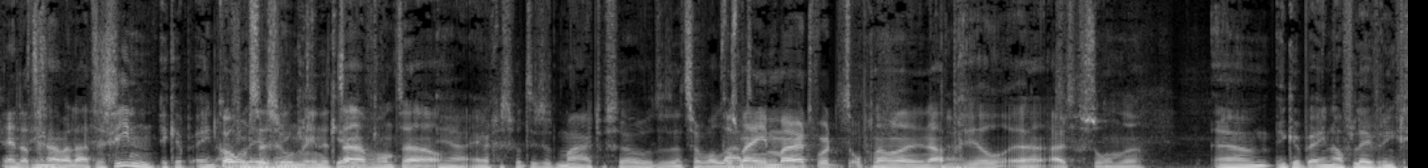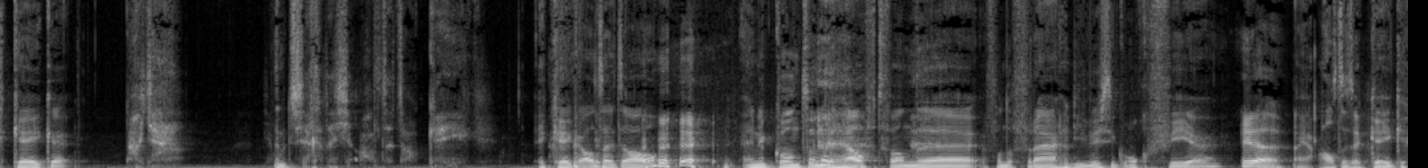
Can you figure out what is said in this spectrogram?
En dat gaan we laten zien. Ik heb één Komend seizoen in de tafel van taal. Ja, ergens, wat is het, maart of zo? Dat zou wel Volgens mij in worden. maart wordt het opgenomen en in april eh, uitgezonden. Ehm, ik heb één aflevering gekeken. Nou ja, je moet zeggen dat je altijd al keek. Ik keek altijd al. en ik kon toen de helft van de, van de vragen, die wist ik ongeveer. Ja. Nou ja, altijd al keken.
